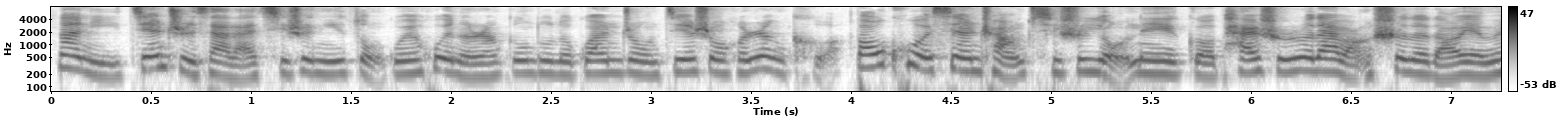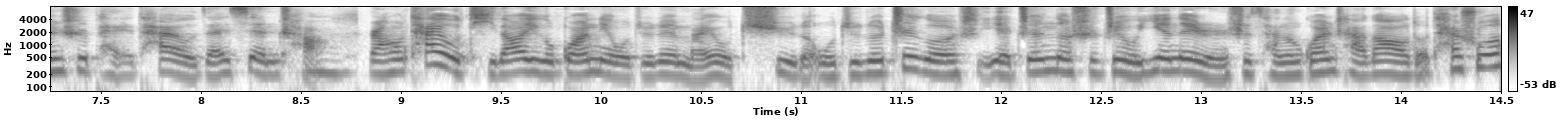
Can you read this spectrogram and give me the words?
那你坚持下来，其实你总归会能让更多的观众接受和认可。包括现场其实有那个拍摄《热带往事》的导演温世培，他有在现场，然后他有提到一个观点，我觉得也蛮有趣的。我觉得这个也真的是只有业内人士才能观察到的。他说，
